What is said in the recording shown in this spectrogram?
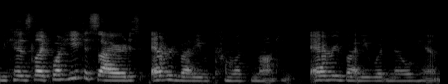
Because, like, what he desired is everybody would come up the mountain. Everybody would know him.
